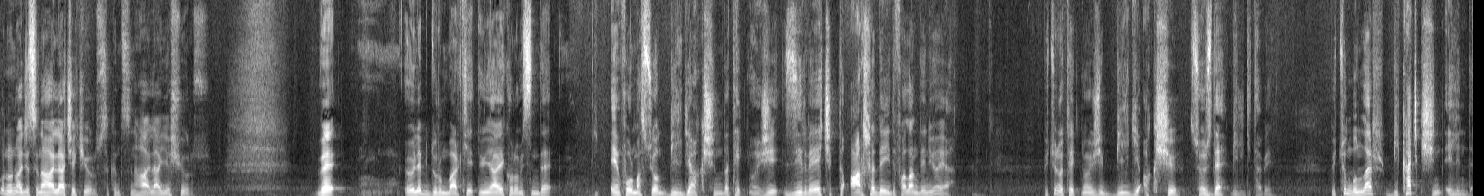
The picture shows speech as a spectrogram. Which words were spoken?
Bunun acısını hala çekiyoruz, sıkıntısını hala yaşıyoruz. Ve öyle bir durum var ki dünya ekonomisinde enformasyon, bilgi akışında teknoloji zirveye çıktı, arşa değdi falan deniyor ya. Bütün o teknoloji, bilgi akışı, sözde bilgi tabii. Bütün bunlar birkaç kişinin elinde.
